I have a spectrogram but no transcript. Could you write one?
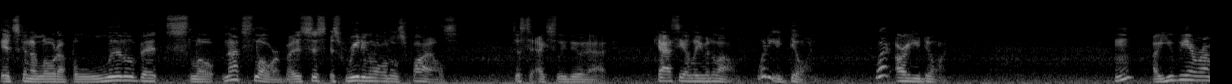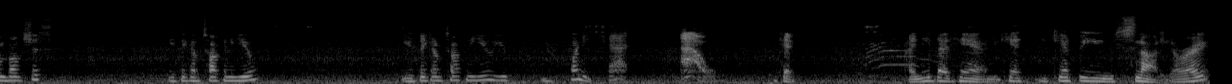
it's to load up a little bit slow. Not slower, but it's just it's reading all those files just to actually do that. Cassie, I'll leave it alone. What are you doing? What are you doing? Hmm? Are you being rambunctious? You think I'm talking to you? You think I'm talking to you? You, you funny cat. Ow. Okay, I need that hand. You can't you can't be snotty, all right?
